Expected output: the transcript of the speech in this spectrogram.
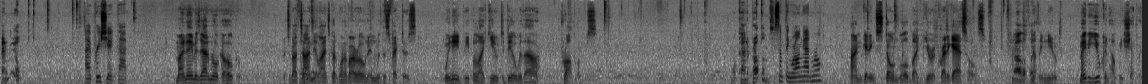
Thank you. I appreciate that. My name is Admiral Kahoku. It's about time the Alliance got one of our own in with the Spectres. We need people like you to deal with our problems. What kind of problems? Something wrong, Admiral? I'm getting stonewalled by bureaucratic assholes. Ah, lovely. Nothing new. Maybe you can help me, Shepard.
